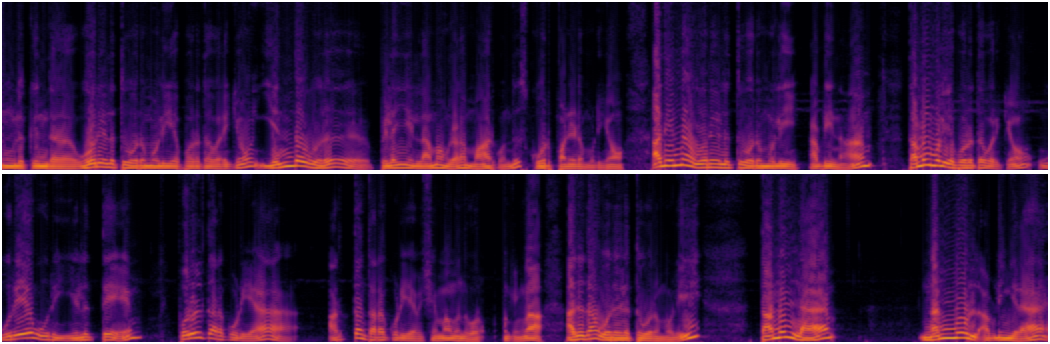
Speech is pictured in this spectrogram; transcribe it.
உங்களுக்கு இந்த ஓர் எழுத்து ஒரு மொழியை பொறுத்த வரைக்கும் எந்த ஒரு பிழையும் இல்லாமல் உங்களால் மார்க் வந்து ஸ்கோர் பண்ணிட முடியும். அது என்ன ஒரு எழுத்து ஒரு மொழி அப்படின்னா தமிழ் மொழியை பொறுத்த வரைக்கும் ஒரே ஒரு எழுத்தே பொருள் தரக்கூடிய அர்த்தம் தரக்கூடிய விஷயமா வந்து வரும். ஓகேங்களா? அதுதான் ஒரு எழுத்து ஒரு மொழி. தமிழில் நன்னூல் அப்படிங்கிற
